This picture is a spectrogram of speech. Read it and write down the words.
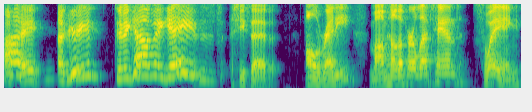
I agreed to become engaged, she said. Already? Mom held up her left hand, swaying.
